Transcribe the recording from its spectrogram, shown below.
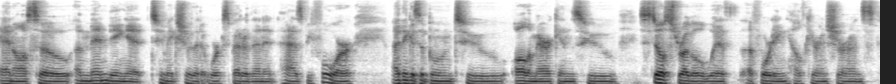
and also amending it to make sure that it works better than it has before, I think is a boon to all Americans who still struggle with affording healthcare insurance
